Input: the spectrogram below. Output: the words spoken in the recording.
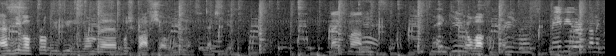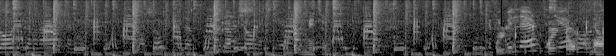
And he will probably be on the bushcraft show in England next year. Thanks. Yes. Thank you You're welcome. very much. Maybe we're gonna go to Copenhagen and also the Bushcraft show next year. Me too. Have you been there this year or? No.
